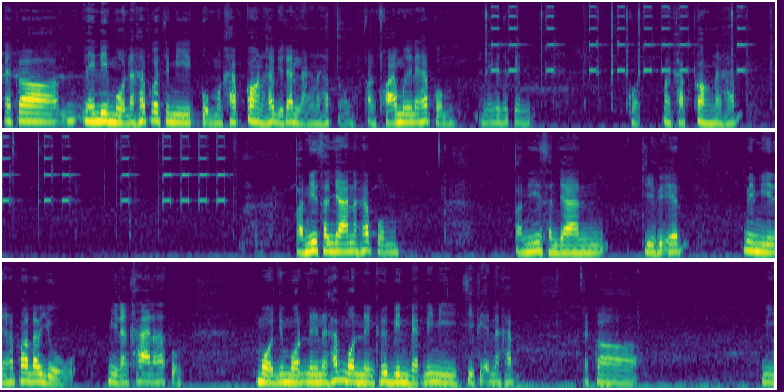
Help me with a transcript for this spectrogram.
แล้วก็ในรีโมทนะครับ ก็จะมีปุ่มบังคับกล้องนะครับ อยู่ด้านหลังนะครับตรงฝั่งขวามือนะครับ ผม อันนี้ก็จะเป็นกดบังคับกล้องนะครับ ตอนนี้สัญญาณนะครับ ผม ตอนนี้สัญญาณ GPS ไม่มีนะครับ เพราะเราอยู่มีหลังคานะครับ ผมโหมดอยู่โหมดหนึ่งนะครับโหมดหนึ่งคือบินแบบไม่มี GPS นะครับ แล้วก็มี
